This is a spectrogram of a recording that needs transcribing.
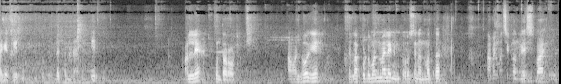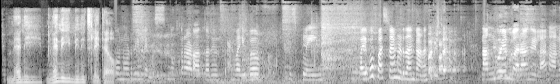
ಆಗೈತಿ. ಪ್ರಿಪ್ರೇಷನ್ ಆಗೈತಿ ಅಲ್ಲೇ ಕುಂತಾರ ಅವ್ರು. ನಾವು ಅಲ್ಲಿ ಹೋಗಿ ಎಲ್ಲ ಫುಡ್ ಬಂದ್ಮೇಲೆ ನಿಮ್ಗೆ ತೋರಿಸ್ತೀನಿ ನಾನು ಮತ್ತೆ. ಆಮೇಲೆ ಮತ್ತೆ ಸಿಗೋಣ guys bye Many, many minutes later. ನೋಡ್ರಿ ಇಲ್ಲಿ ಸ್ನೂಕರ್ ಆಡಾತಾರ Vaibhav is playing Vaibhav first time ಹಿಡ್ದಂಗೆ ಕಾಣುತ್ತೆ. ನಂಗೂ ಏನು ಬರಂಗಿಲ್ಲ. ನಾನು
